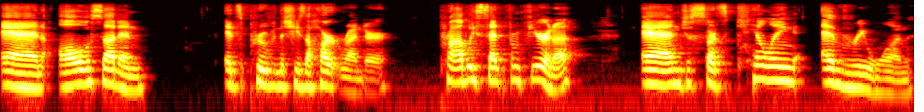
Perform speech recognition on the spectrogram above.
and all of a sudden, it's proven that she's a heart render, probably sent from Fjerda and just starts killing everyone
